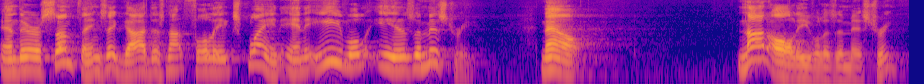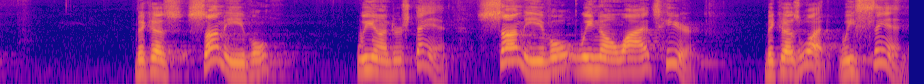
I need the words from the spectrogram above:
and there are some things that God does not fully explain, and evil is a mystery. Now, not all evil is a mystery, because some evil we understand. Some evil we know why it's here. Because what? We sin.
